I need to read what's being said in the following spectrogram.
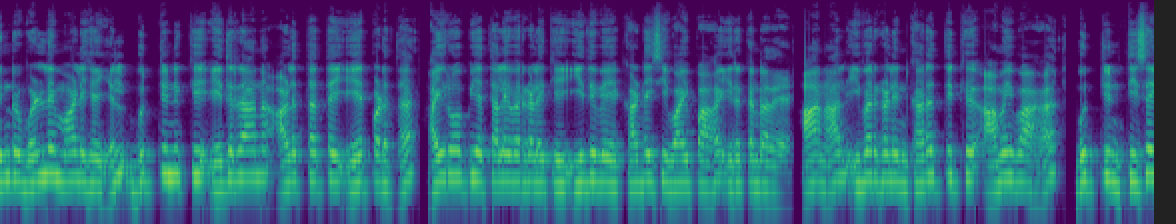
இன்று வெள்ளை மாளிகையில் புட்டினுக்கு எதிரான அழுத்தத்தை ஏற்படுத்த ஐரோப்பிய தலைவர்களுக்கு இதுவே கடைசி வாய்ப்பாக இருக்கின்றது. ஆனால் இவர்களின் கருத்திற்கு அமைவாக புட்டின் திசை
